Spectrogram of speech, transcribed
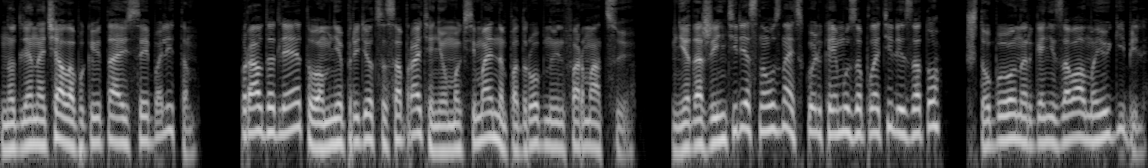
Но для начала поквитаюсь с Айболитом. Правда, для этого мне придется собрать о нем максимально подробную информацию. Мне даже интересно узнать, сколько ему заплатили за то, чтобы он организовал мою гибель.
